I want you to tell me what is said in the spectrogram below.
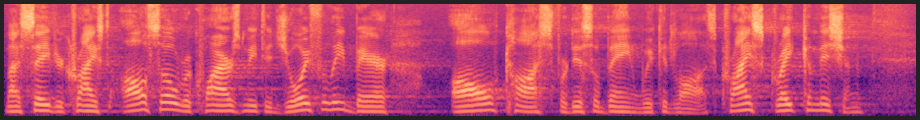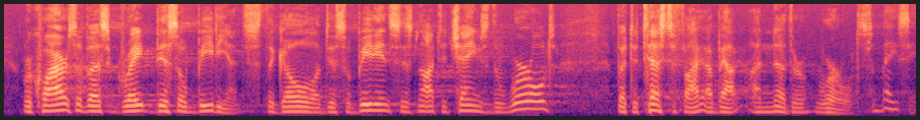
My Savior Christ also requires me to joyfully bear all costs for disobeying wicked laws. Christ's Great Commission requires of us great disobedience. The goal of disobedience is not to change the world but to testify about another world. It's amazing.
